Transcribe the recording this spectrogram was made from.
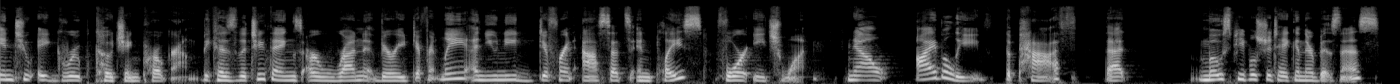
into a group coaching program because the two things are run very differently and you need different assets in place for each one. Now, I believe the path that most people should take in their business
